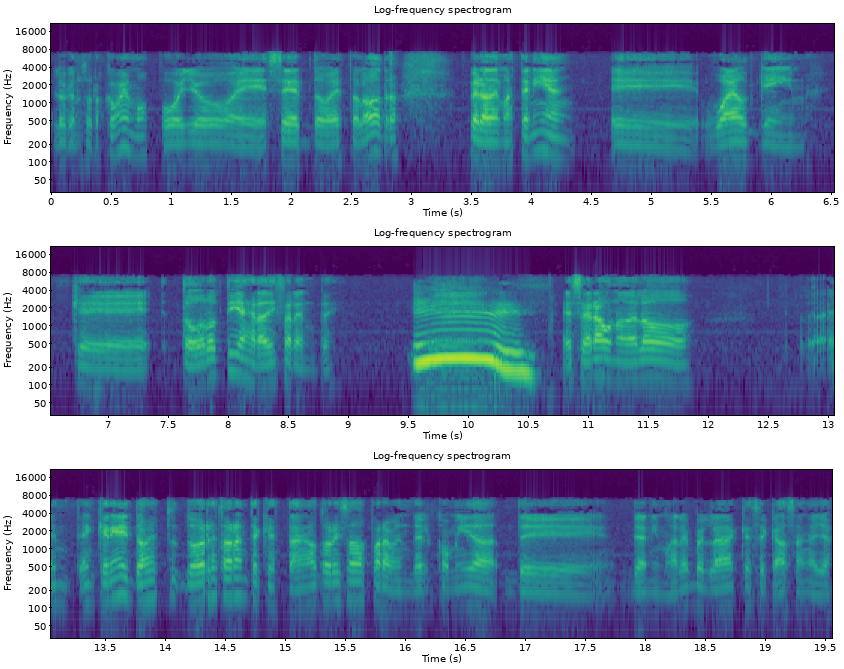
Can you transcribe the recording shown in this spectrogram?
lo que nosotros comemos, pollo, eh, cerdo, esto, lo otro, pero además tenían eh, wild game, que todos los días era diferente. Mm. Ese era uno de los... En, en Kenia hay dos, dos restaurantes que están autorizados para vender comida de, de animales, ¿verdad? Que se cazan allá.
